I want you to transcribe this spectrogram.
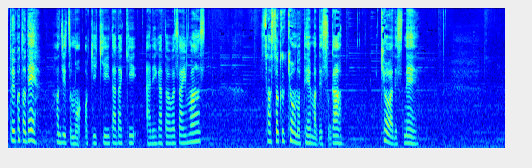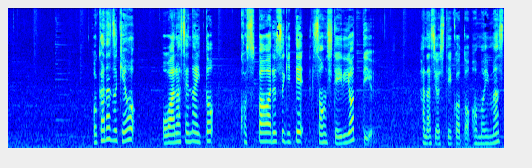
ということで本日もお聴きいただきありがとうございます。早速今日のテーマですが今日はですねお片付けを終わらせないとコスパ悪すぎて損しているよっていう話をしていこうと思います。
